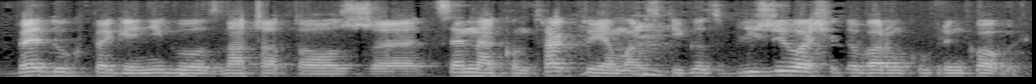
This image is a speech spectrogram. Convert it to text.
Według PGNiG oznacza to, że cena kontraktu jamalskiego zbliżyła się do warunków rynkowych.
